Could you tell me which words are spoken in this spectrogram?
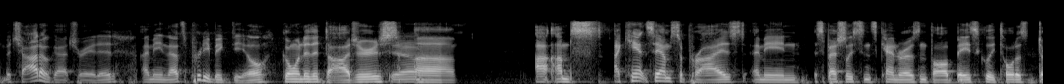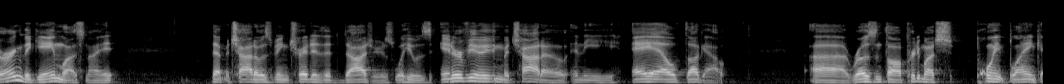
Machado got traded. I mean, that's a pretty big deal. Going to the Dodgers. Yeah. Um, I, I'm I can't say I'm surprised. I mean, especially since Ken Rosenthal basically told us during the game last night that Machado was being traded to the Dodgers. Well, he was interviewing Machado in the AL dugout. Uh, Rosenthal pretty much point blank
